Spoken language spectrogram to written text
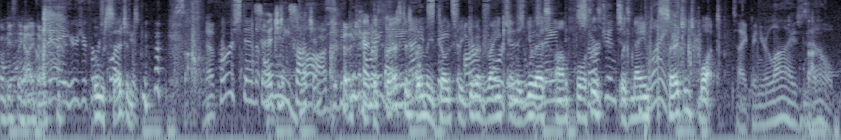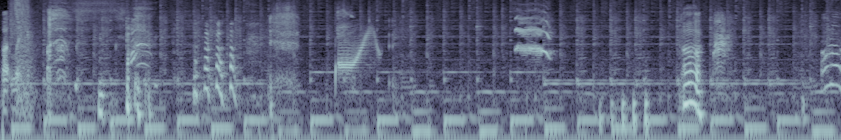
Obviously, I don't. Okay, here's your first question. sergeant. The first and Sergeant, only sergeant. dog to be given rank The in first and only dog to be given rank in the U.S. Armed Forces Sergeant was named Blank. Sergeant what? Type in your lies now. Butt. Ah, Oh no!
